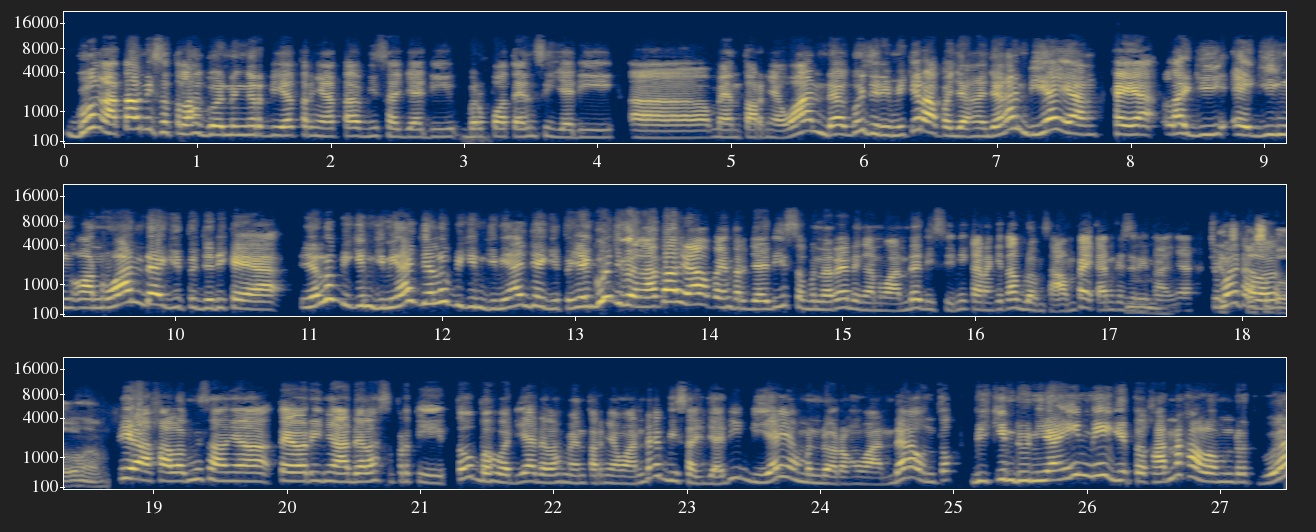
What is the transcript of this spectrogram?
gue nggak tahu nih setelah gue denger dia ternyata bisa jadi berpotensi jadi eh, mentornya Wanda. Gue jadi mikir apa jangan-jangan dia yang kayak lagi egging on Wanda gitu. Jadi kayak ya lu bikin gini aja, lu bikin gini aja gitu. Ya gue juga nggak tahu ya apa yang terjadi sebenarnya dengan Wanda di sini karena kita belum sampai kan ke ceritanya. Cuma It's kalau? Iya, kalau misalnya teorinya adalah seperti itu bahwa dia adalah mentornya Wanda, bisa jadi dia yang mendorong Wanda untuk bikin dunia ini gitu. Karena kalau menurut gue,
